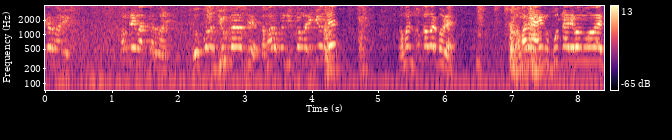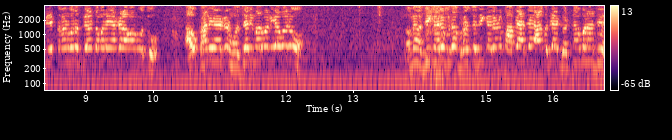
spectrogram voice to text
કરવાની તમને વાત કરવાની. લોકોનો છે. તમારો કોઈ દીકરો મરી ગયો છે? તમને શું ખબર પડે? તમારે અહીં ઉભું જ ના રહેવાનું આવે બે, ત્રણ વર્ષ પહેલા તમારે અહીંયા આગળ આવવાનું હતું. આવું ખાલી આગળ હોશિયારી મારવા નહીં આવવાનું. તમે અધિકારીઓ બધા ભ્રષ્ટ અધિકારીઓ પાપે આજે આ બધી ઘટના બના છે.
